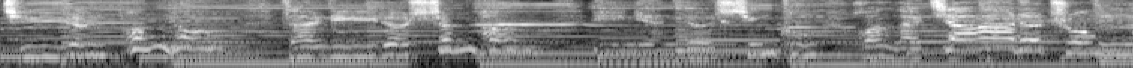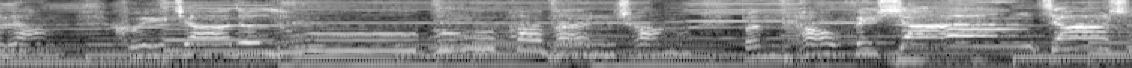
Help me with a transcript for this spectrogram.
亲人朋友在你的身旁，一年的辛苦换来家的重量。回家的路不怕漫长，奔跑飞翔，家是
